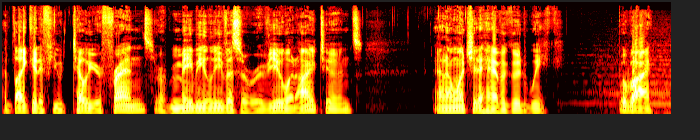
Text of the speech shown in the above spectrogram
I'd like it if you tell your friends or maybe leave us a review on iTunes. And I want you to have a good week. Bye bye.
